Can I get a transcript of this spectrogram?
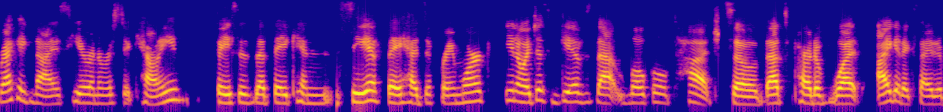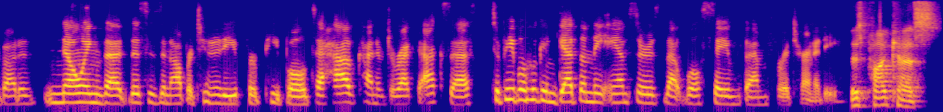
recognize here in Aroostook County, faces that they can see if they head to framework you know it just gives that local touch. So that's part of what i get excited about is knowing that this is an opportunity for people to have kind of direct access to people who can get them the answers that will save them for eternity. This podcast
